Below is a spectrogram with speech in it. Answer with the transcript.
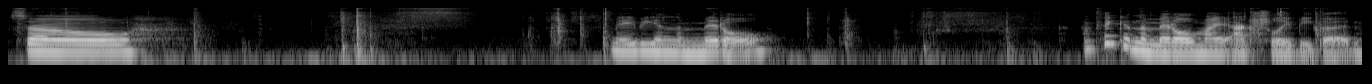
So maybe in the middle. I'm thinking the middle might actually be good.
